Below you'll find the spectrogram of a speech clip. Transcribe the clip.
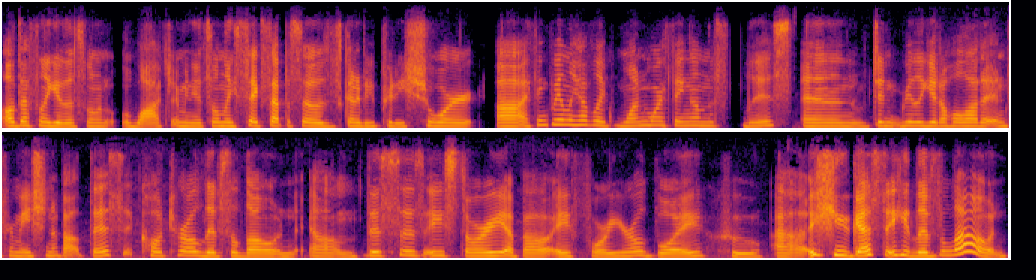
I'll definitely give this one a watch. I mean, it's only six episodes. It's going to be pretty short. Uh, I think we only have like one more thing on this list, and didn't really get a whole lot of information about this. Kotaro lives alone. Um, this is a story about a four-year-old boy who, uh, you guessed it, he lives alone.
